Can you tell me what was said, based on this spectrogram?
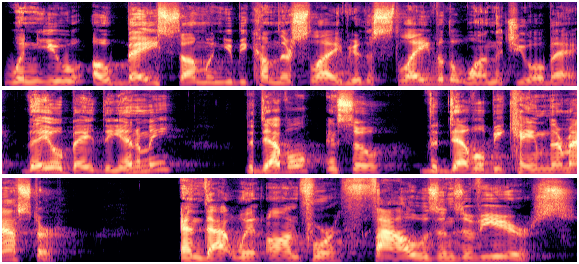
when you obey someone, you become their slave. You're the slave of the one that you obey. They obeyed the enemy, the devil, and so the devil became their master. And that went on for thousands of years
